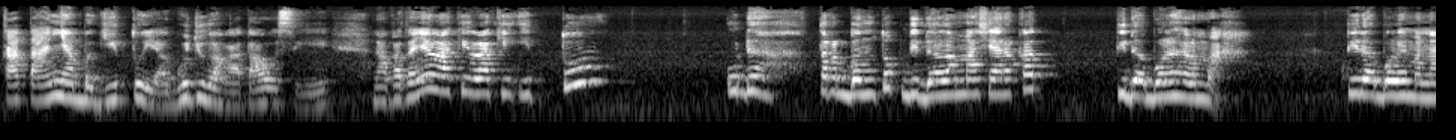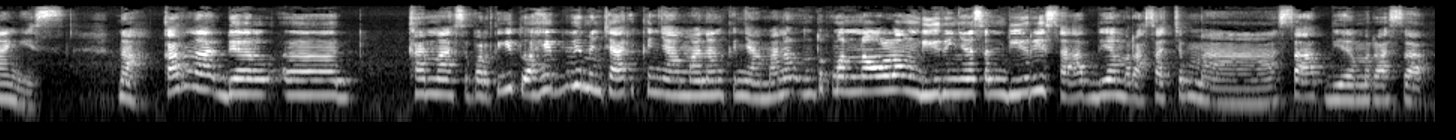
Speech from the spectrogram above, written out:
katanya begitu ya. Gue juga nggak tahu sih. Nah, katanya laki-laki itu udah terbentuk di dalam masyarakat tidak boleh lemah, tidak boleh menangis. Nah, karena dia eh, karena seperti itu akhirnya dia mencari kenyamanan-kenyamanan untuk menolong dirinya sendiri saat dia merasa cemas, saat dia merasa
